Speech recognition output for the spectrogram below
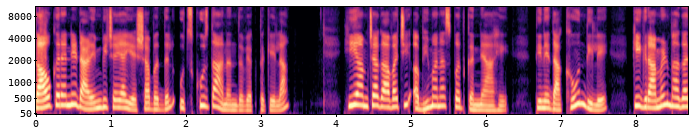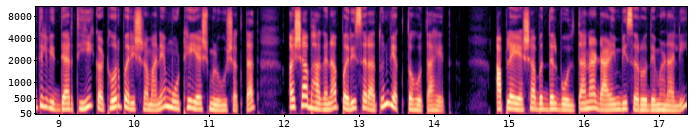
गावकऱ्यांनी डाळिंबीच्या या यशाबद्दल उत्स्फूर्त आनंद व्यक्त केला. ही आमच्या गावाची अभिमानास्पद कन्या आहे. तिने दाखवून दिले की ग्रामीण भागातील विद्यार्थीही कठोर परिश्रमाने मोठे यश मिळवू शकतात अशा भावना परिसरातून व्यक्त होत आहेत. आपल्या यशाबद्दल बोलताना डाळिंबी सरोदे म्हणाली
